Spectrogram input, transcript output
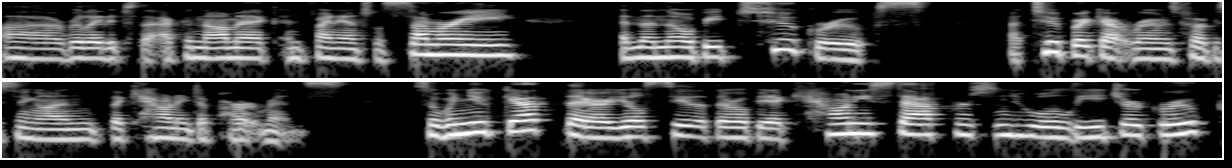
uh, related to the economic and financial summary. And then there will be two groups uh, two breakout rooms focusing on the county departments. So when you get there, you'll see that there will be a county staff person who will lead your group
